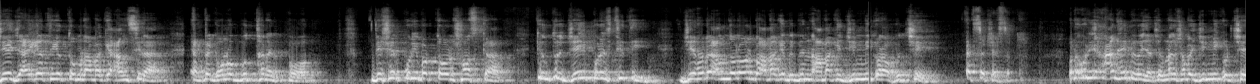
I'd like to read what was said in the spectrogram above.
যে জায়গা থেকে তোমরা আমাকে আনছিলা, একটা গণভ্যুত্থানের পর, দেশের পরিবর্তন সংস্কার কিন্তু যেই পরিস্থিতি, যেভাবে আন্দোলন বা আমাকে বিভিন্ন, আমাকে জিম্মি করা হচ্ছে। মানে উনি আনহ্যাপি হয়ে যাচ্ছে ওনাকে সবাই জিম্মি করছে,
